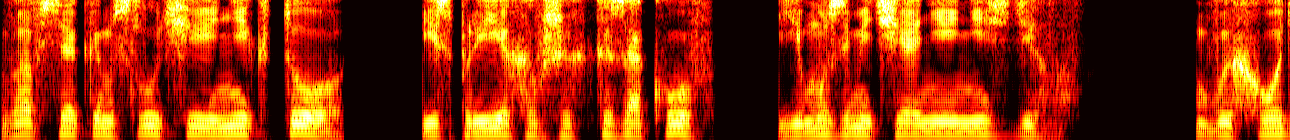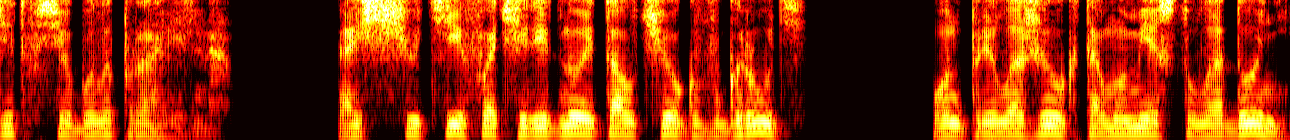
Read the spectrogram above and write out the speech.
Во всяком случае, никто из приехавших казаков ему замечания не сделал. Выходит, все было правильно. Ощутив очередной толчок в грудь, он приложил к тому месту ладонь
